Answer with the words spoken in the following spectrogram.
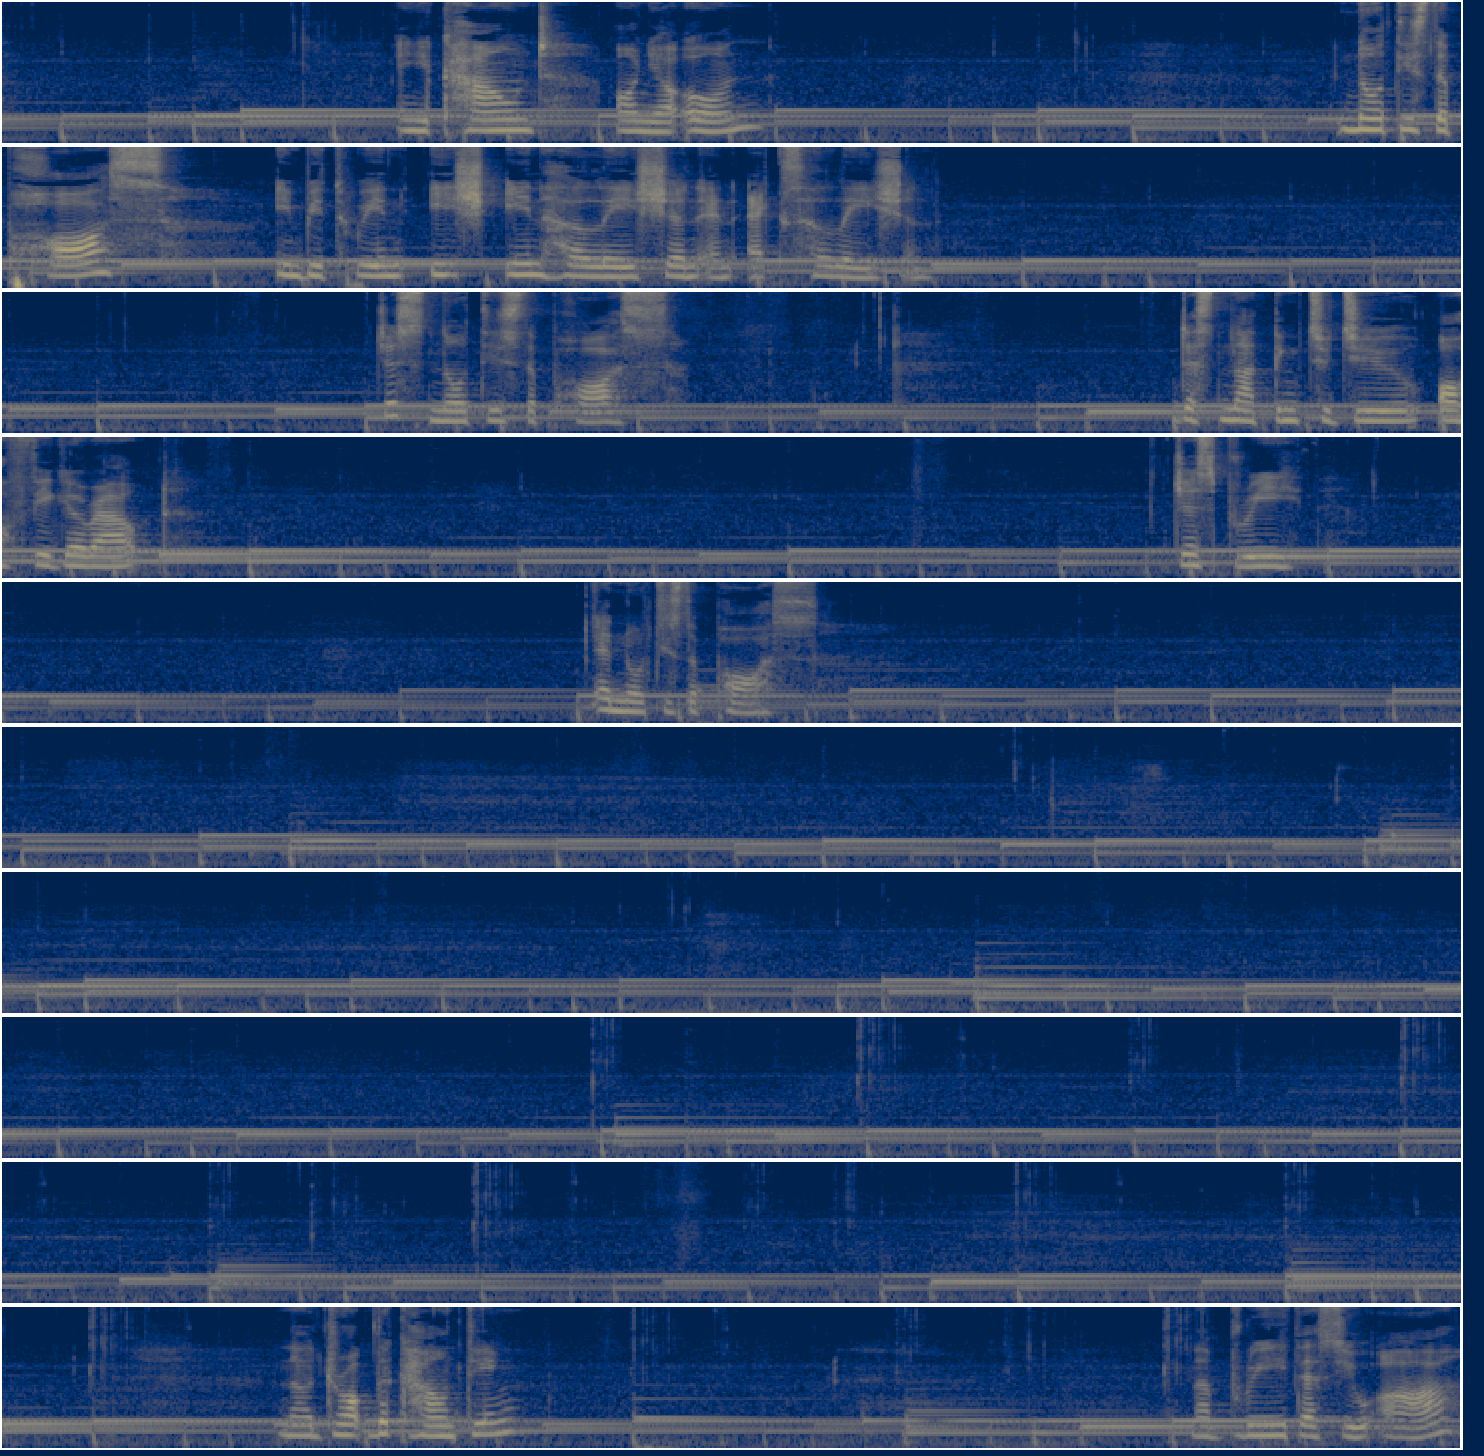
and you count on your own. Notice the pause in between each inhalation and exhalation. Just notice the pause. There's nothing to do or figure out. Just breathe. And notice the pause. Now drop the counting. Now breathe as you are.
